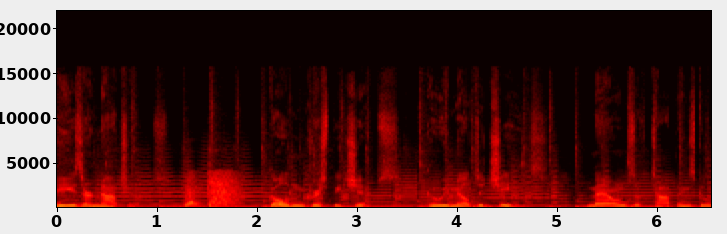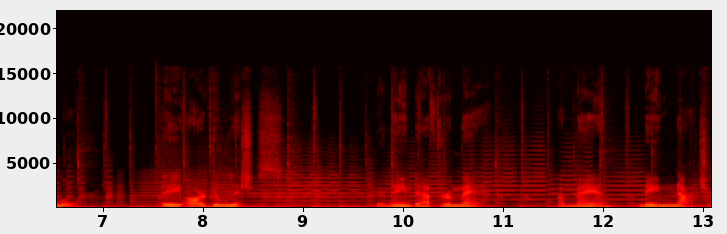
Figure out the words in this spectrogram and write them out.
These are nachos. Golden crispy chips, gooey melted cheese, mounds of toppings galore. They are delicious. They're named after a man, a man named Nacho.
